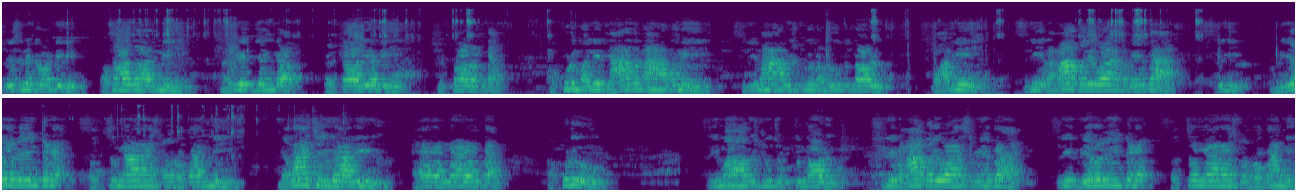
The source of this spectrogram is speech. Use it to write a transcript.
చేసినటువంటి ప్రసాదాన్ని నైవేద్యంగా పెట్టాలి అని చెప్పాడంట అప్పుడు మళ్ళీ నారద మహాముని శ్రీ మహావిష్ణువుని అడుగుతున్నాడు. స్వామి శ్రీ రమా పరివార సమేత శ్రీ వీర వెంకట సత్యనారాయణ స్వామి వ్రతాన్ని ఎలా చేయాలి అని అన్నాడంట అప్పుడు శ్రీ మహావిష్ణువు చెప్తున్నాడు శ్రీ రమా సమేత శ్రీ వీర వెంకట సత్యనారాయణ స్వామి వ్రతాన్ని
